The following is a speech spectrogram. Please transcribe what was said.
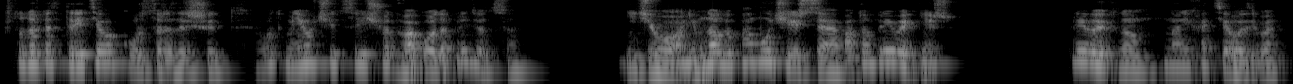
что только с третьего курса разрешит. Вот мне учиться еще два года придется». «Ничего, немного помучаешься, а потом привыкнешь». «Привыкну, но не хотелось бы».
